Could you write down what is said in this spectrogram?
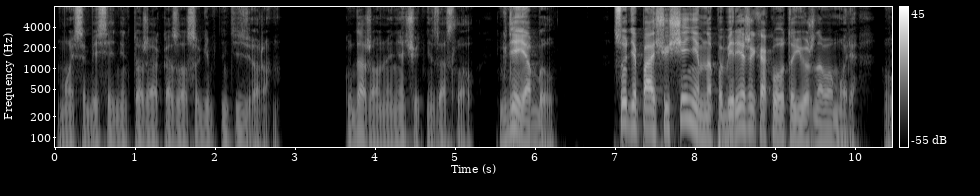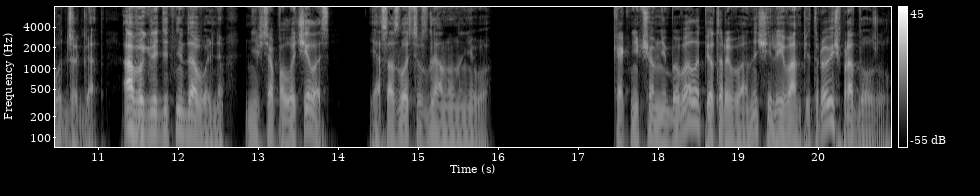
Мой собеседник тоже оказался гипнотизером. Куда же он меня чуть не заслал? Где я был? Судя по ощущениям, на побережье какого-то Южного моря. Вот же гад. А выглядит недовольным. Не все получилось? Я со злостью взглянул на него. Как ни в чем не бывало, Петр Иванович или Иван Петрович продолжил.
